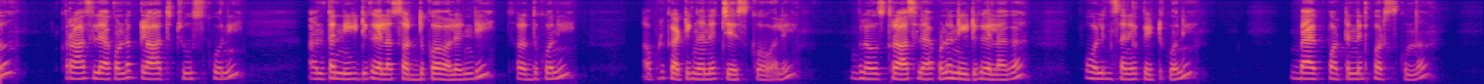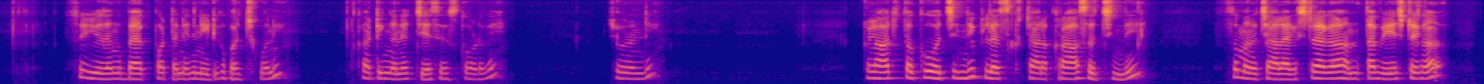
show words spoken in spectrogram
క్రాస్ లేకుండా క్లాత్ చూసుకొని అంత నీట్గా ఇలా సర్దుకోవాలండి. సర్దుకొని అప్పుడు కటింగ్ అనేది చేసుకోవాలి. బ్లౌజ్ క్రాస్ లేకుండా నీట్గా ఇలాగా ఫోల్డింగ్స్ అనేవి పెట్టుకొని బ్యాక్ పార్ట్ అనేది పరుచుకుందాం. సో ఈ విధంగా బ్యాక్ పార్ట్ అనేది నీట్గా పరుచుకొని కటింగ్ అనేది చేసేసుకోవడమే. చూడండి. క్లాత్ తక్కువ వచ్చింది ప్లస్ చాలా క్రాస్ వచ్చింది. సో మనకు చాలా ఎక్స్ట్రాగా అంతా వేస్ట్గా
